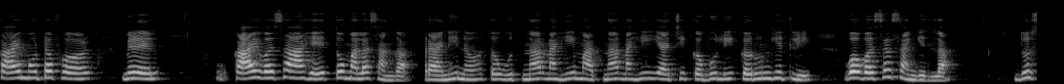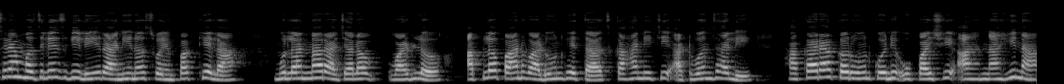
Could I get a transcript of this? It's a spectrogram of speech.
काय मोठं फळ मिळेल? काय वसा आहे तो मला सांगा. राणीनं तो उतणार नाही मातणार नाही याची कबुली करून घेतली व वसा सांगितला. दुसऱ्या मजलेस गेली राणीनं स्वयंपाक केला मुलांना राजाला वाढलं आपलं पान वाढवून घेताच कहाणीची आठवण झाली. हाकारा करून कोणी उपाशी आ नाही ना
